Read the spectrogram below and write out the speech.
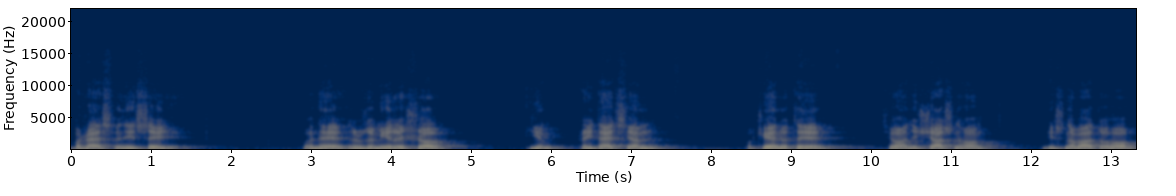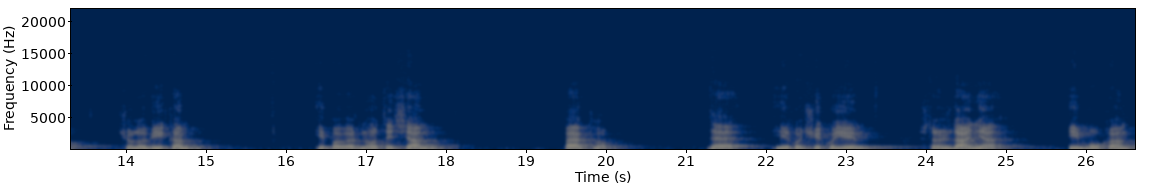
божественній силі. Вони зрозуміли, що їм прийдеться покинути цього нещасного біснуватого чоловіка і повернутися в пекло, де їх очікує страждання і мука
